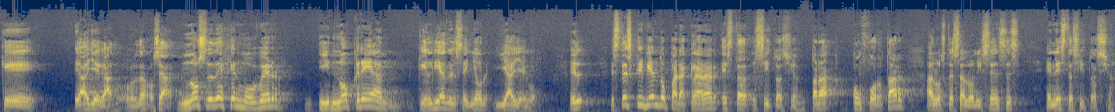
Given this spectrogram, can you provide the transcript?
que ha llegado, ¿verdad? O sea, no se dejen mover y no crean que el día del Señor ya llegó. Él está escribiendo para aclarar esta situación, para confortar a los tesalonicenses en esta situación.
